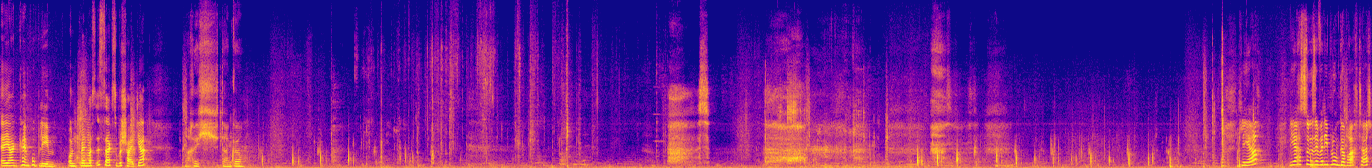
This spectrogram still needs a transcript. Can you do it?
Äh, ja, kein Problem. Und wenn was ist, sagst du Bescheid, ja? Mach ich, danke. Lea? Lea, hast du gesehen, wer die Blumen gebracht hat?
